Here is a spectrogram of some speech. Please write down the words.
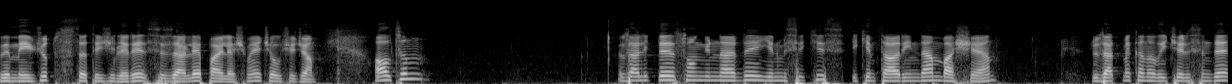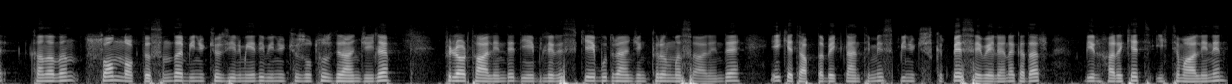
ve mevcut stratejileri sizlerle paylaşmaya çalışacağım. Altın özellikle son günlerde 28 Ekim tarihinden başlayan düzeltme kanalı içerisinde kanalın son noktasında 1327-1330 direnciyle flört halinde diyebiliriz ki bu direncin kırılması halinde ilk etapta beklentimiz 1345 seviyelerine kadar bir hareket ihtimalinin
